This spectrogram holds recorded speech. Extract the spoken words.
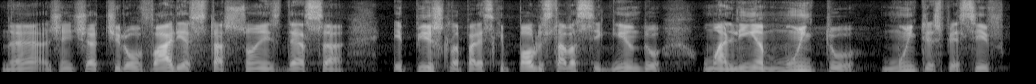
né, a gente já tirou várias citações dessa epístola, parece que Paulo estava seguindo uma linha muito, muito específica.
